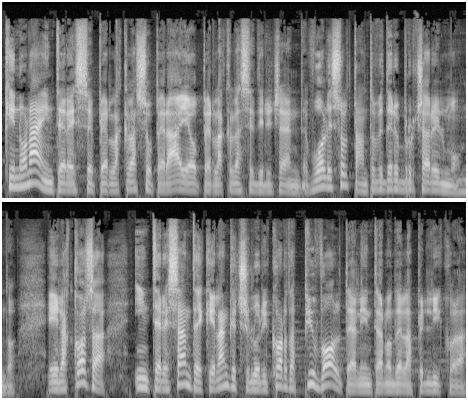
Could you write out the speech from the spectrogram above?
che non ha interesse per la classe operaia o per la classe dirigente, vuole soltanto vedere bruciare il mondo. E la cosa interessante è che Lang ce lo ricorda più volte all'interno della pellicola.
